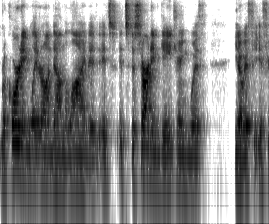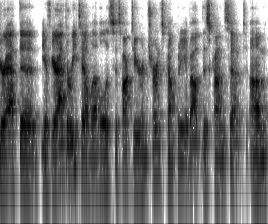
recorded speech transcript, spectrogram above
recording later on down the line, it, it's it's to start engaging with you know if if you're at the if you're at the retail level it's to talk to your insurance company about this concept um,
